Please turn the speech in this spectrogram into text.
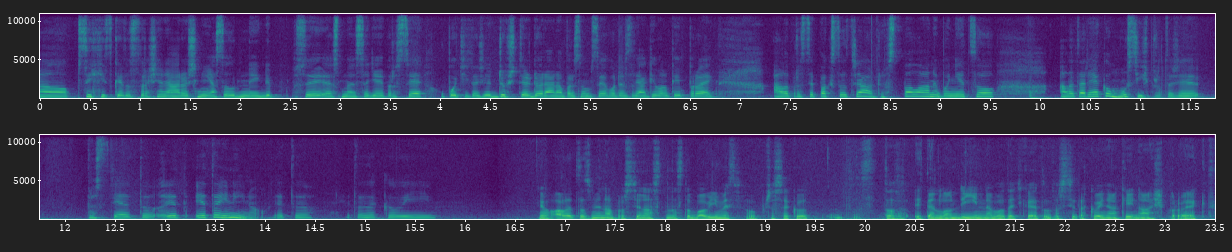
a psychicky je to strašně náročný a jsou dny, kdy si jsme seděli prostě u počítače do 4 do rána, protože jsme museli odezvat nějaký velký projekt, ale prostě pak se to třeba dospala nebo něco, ale tady jako musíš, protože prostě je to, je, je to jiný, no. Je to, je to takový... Jo, ale ta změna prostě nás, nás to baví, my občas jako to, to, i ten Londýn, nebo teďka je to prostě takový nějaký náš projekt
